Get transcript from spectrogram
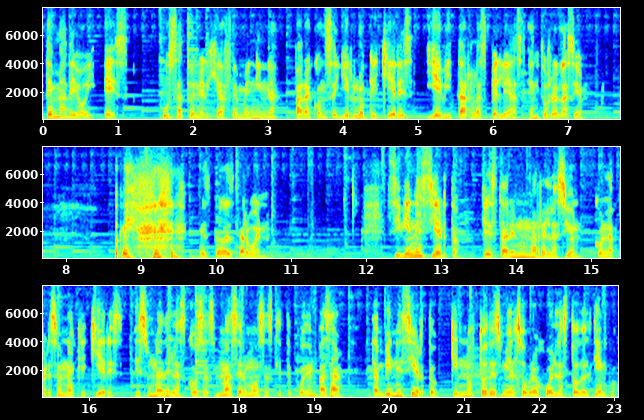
El tema de hoy es, usa tu energía femenina para conseguir lo que quieres y evitar las peleas en tu relación. Ok, esto va a estar bueno. Si bien es cierto que estar en una relación con la persona que quieres es una de las cosas más hermosas que te pueden pasar, también es cierto que no todo es miel sobre hojuelas todo el tiempo.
